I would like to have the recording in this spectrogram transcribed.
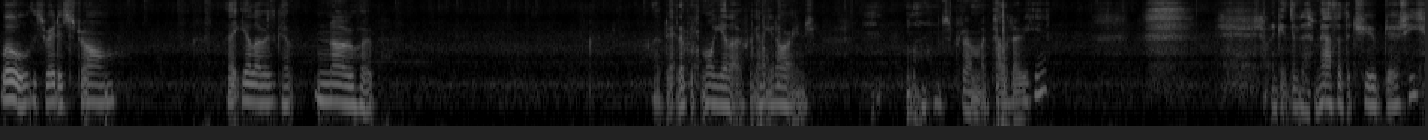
Whoa, this red is strong. That yellow has got no hope. I have to add a bit more yellow if we're going to get orange. Just put on my palette over here. Don't want to get the mouth of the tube dirty.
